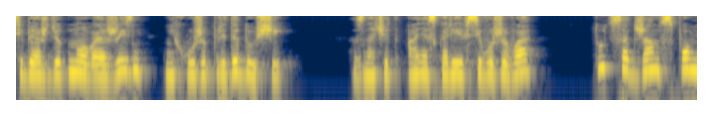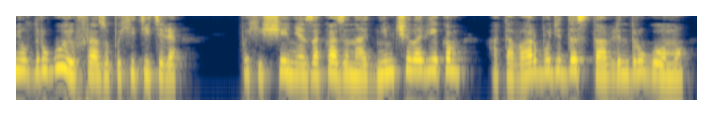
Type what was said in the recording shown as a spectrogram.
«тебя ждет новая жизнь, не хуже предыдущей»? Значит, Аня, скорее всего, жива? Тут Саджан вспомнил другую фразу похитителя. «Похищение заказано одним человеком, а товар будет доставлен другому.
